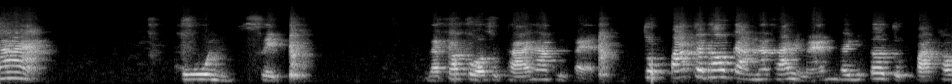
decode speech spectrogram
ห้า ณสิบแล้วก็ตัวสุดท้ายห้าคูณแปดจุดปลั๊กจะเท่ากันนะคะ เห็นไหมไดมิเตอร์จุดปลั๊กเท่า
